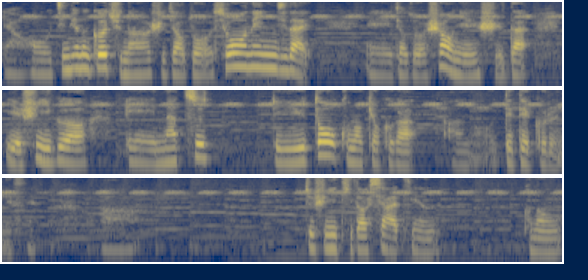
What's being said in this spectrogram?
然后今天的歌曲呢是叫做《少年时代》，诶，叫做《少年时代》，也是一个诶那っていうとこの曲があの出てくるんですね。あ就是一提到夏天，可能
